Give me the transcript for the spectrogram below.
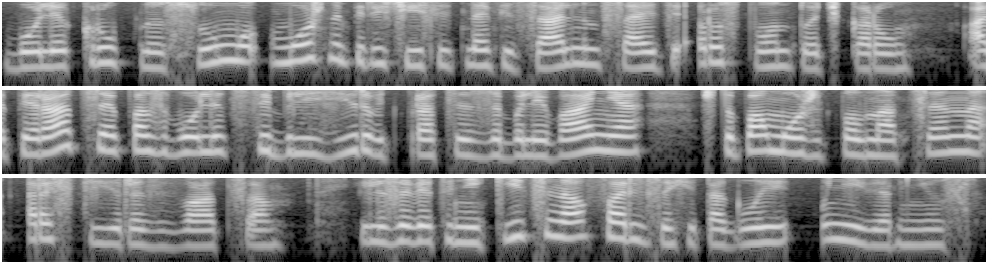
Более крупную сумму можно перечислить на официальном сайте rosfond.ru. Операция позволит стабилизировать процесс заболевания, что поможет полноценно расти и развиваться. Елизавета Никитина, Фарид Захитаглы, Универ News.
